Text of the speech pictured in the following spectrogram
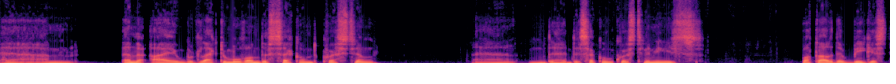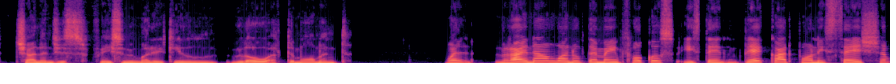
Um, and I would like to move on the second question. And the, the second question is what are the biggest challenges facing maritime law at the moment? Well, right now, one of the main focus is the decarbonization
